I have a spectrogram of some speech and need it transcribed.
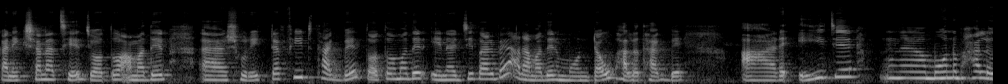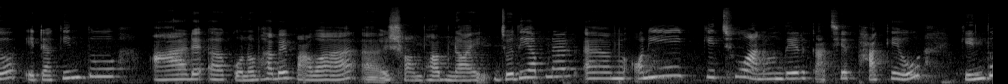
কানেকশান আছে। যত আমাদের শরীরটা ফিট থাকবে, তত আমাদের এনার্জি বাড়বে, আর আমাদের মনটাও ভালো থাকবে। আর এই যে মন ভালো, এটা কিন্তু আর কোনোভাবে পাওয়া সম্ভব নয়। যদি আপনার অনেক কিছু আনন্দের কাছে থাকেও, কিন্তু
